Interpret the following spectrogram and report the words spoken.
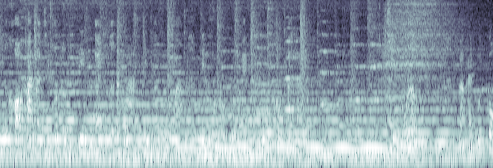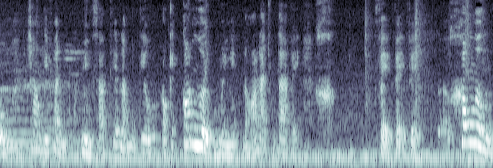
những khó khăn là chỉ con đường tìm cách vượt qua tìm cách vượt qua thì luôn luôn của vẻ không phải là chỉ nỗ lực. Và cái cuối cùng trong cái phần mình sát thiết là mục tiêu đó cái con người của mình ấy, đó là chúng ta phải phải phải phải ờ, không ngừng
